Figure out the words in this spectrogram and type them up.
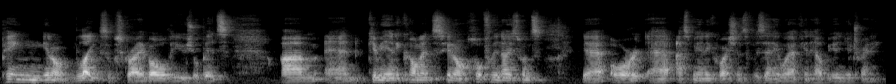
ping, you know, like, subscribe, all the usual bits um, and give me any comments, you know, hopefully nice ones, yeah, or uh, ask me any questions if there's any way I can help you in your training.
